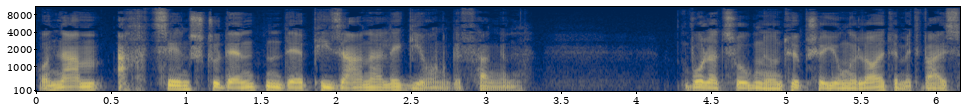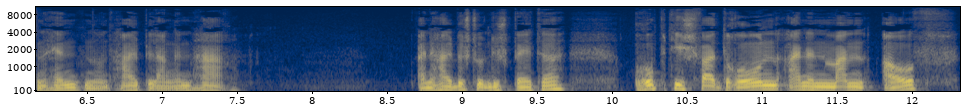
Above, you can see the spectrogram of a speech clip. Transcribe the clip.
und nahm 18 Studenten der Pisaner Legion gefangen. Wohlerzogene und hübsche junge Leute mit weißen Händen und halblangen Haar. Eine halbe Stunde später hob die Schwadron einen Mann auf,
